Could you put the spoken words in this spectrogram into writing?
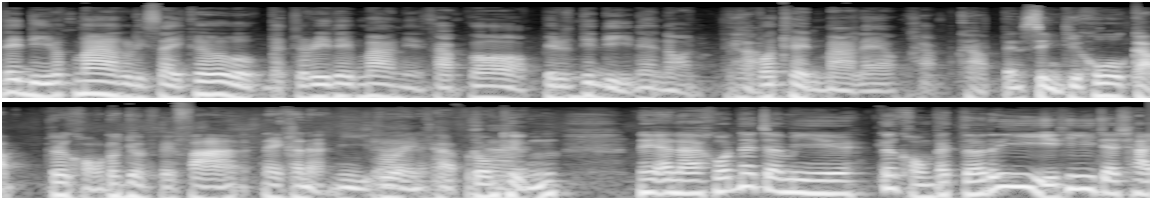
ได้ดีมากๆรีไซเคิลแบตเตอรี่ได้มากเนี่ยครับก็เป็นเรื่องที่ดีแน่นอนนะคครับเพราะเทรนด์มาแล้วครับครับเป็นสิ่งที่คู่กับเรื่องของรถยนต์ไฟฟ้าในขณะนี้ด้วยนะครับใช่ครับรวมถึงในอนาคตน่าจะมีเรื่องของแบตเตอรี่ที่จะใช้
